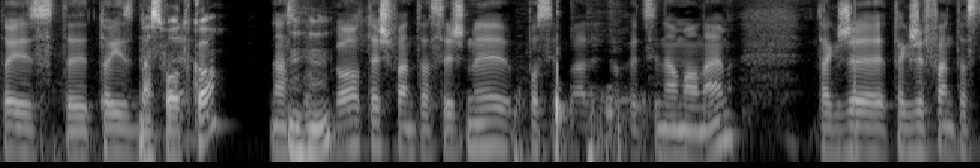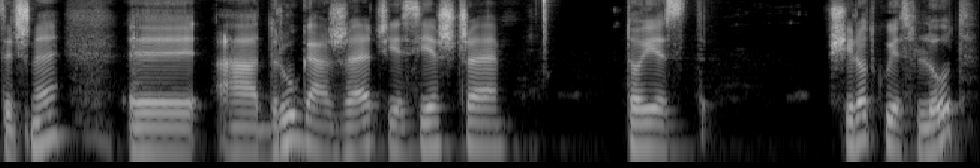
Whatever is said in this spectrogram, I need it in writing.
To jest, to jest na słodko? na słodko, też fantastyczny, posypany trochę cynamonem, także, także fantastyczny. Y, a druga rzecz jest jeszcze, to jest, w środku jest lód,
